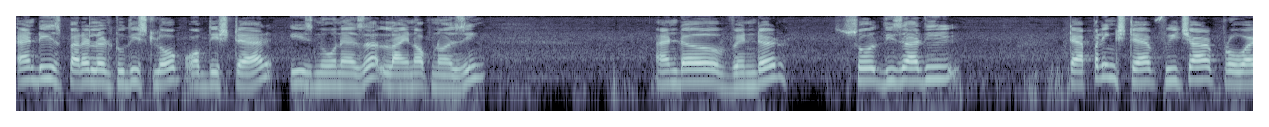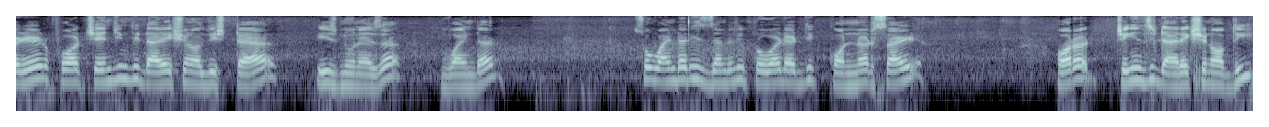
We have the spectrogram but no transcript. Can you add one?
and is parallel to the slope of the stair is known as a line of nosing and a winder so these are the tapering steps which are provided for changing the direction of the stair is known as a winder so winder is generally provided at the corner side or uh, change the direction of the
